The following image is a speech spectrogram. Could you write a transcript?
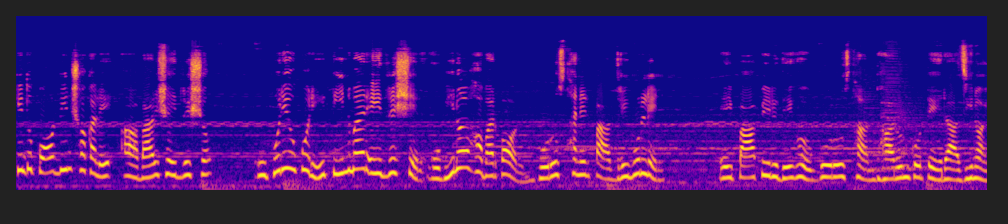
কিন্তু পরদিন সকালে আবার সেই দৃশ্য। উপরে উপরে তিনবার এই দৃশ্যের অভিনয় হবার পর গোরস্থানের পাদ্রী বললেন, এই পাপের দেহ গোরস্থান ধারণ করতে রাজি নয়।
